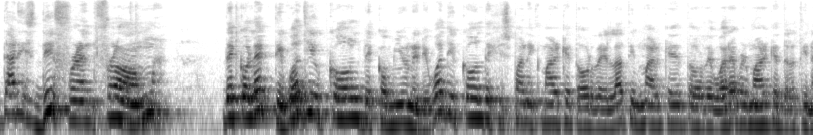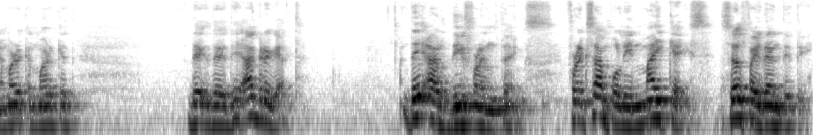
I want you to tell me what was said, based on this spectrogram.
That is different from the collective. What do you call the community? What do you call the Hispanic market or the Latin market or the whatever market, the Latin American market, the, the, the aggregate? They are different things. For example, in my case, self-identity.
